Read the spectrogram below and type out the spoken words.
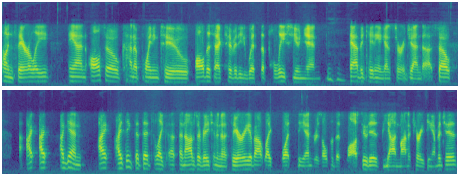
unfairly, and also kind of pointing to all this activity with the police union mm-hmm. advocating against her agenda. So, I, I again, I, I think that that's like a, an observation and a theory about like what the end result of this lawsuit is beyond monetary damages.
